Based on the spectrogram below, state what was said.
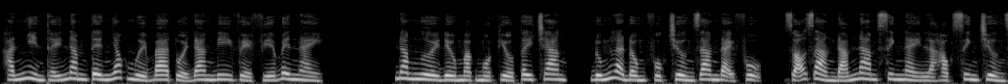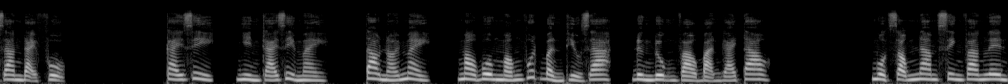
hắn nhìn thấy năm tên nhóc 13 tuổi đang đi về phía bên này. Năm người đều mặc một kiểu tây trang, đúng là đồng phục trường Giang Đại Phụ, rõ ràng đám nam sinh này là học sinh trường Giang Đại Phụ. Cái gì, nhìn cái gì mày? Tao nói mày, mau buông móng vuốt bẩn thỉu ra, đừng đụng vào bạn gái tao. Một giọng nam sinh vang lên,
